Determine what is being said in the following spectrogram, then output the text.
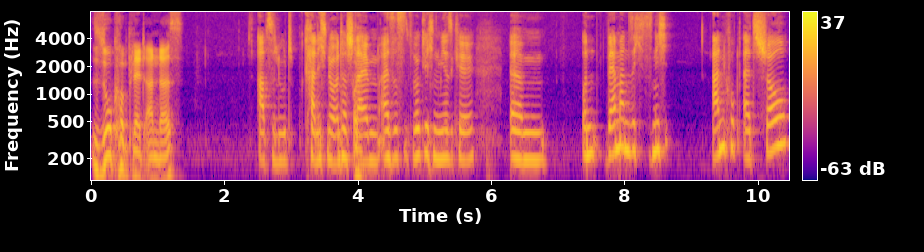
so komplett anders. Absolut, kann ich nur unterschreiben. also es ist wirklich ein Musical. Ähm, und wenn man sich es nicht anguckt als Show,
